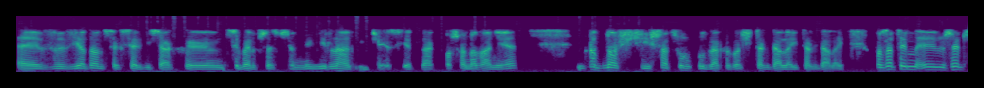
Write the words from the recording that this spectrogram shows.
e, w wiodących serwisach e, cyberprzestrzennych w Irlandii, gdzie jest jednak poszanowanie godności, szacunku dla kogoś i tak dalej, i tak dalej. Poza tym y, rzecz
